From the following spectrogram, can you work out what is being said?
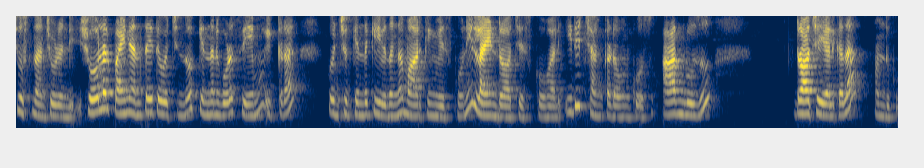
చూస్తున్నాను చూడండి. షోల్డర్ పైన ఎంతైతే వచ్చిందో కిందన కూడా సేమ్ ఇక్కడ కొంచెం కిందకి ఈ విధంగా మార్కింగ్ వేసుకొని లైన్ డ్రా చేసుకోవాలి. ఇది చంక డౌన్ కోసం. ఆర్మ్ లూజు డ్రా చేయాలి కదా అందుకు.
